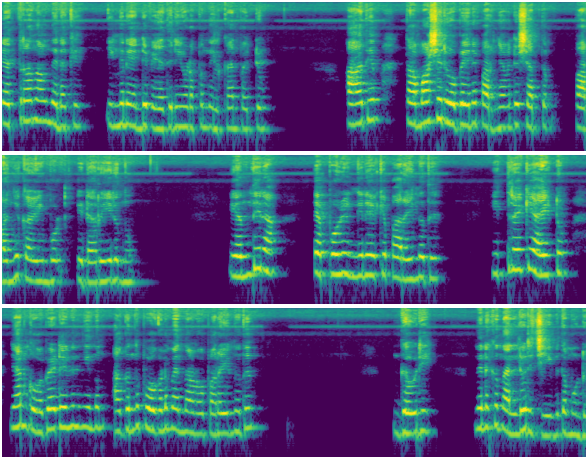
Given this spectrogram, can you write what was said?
എത്ര നാൾ നിനക്ക് ഇങ്ങനെ എന്റെ വേദനയോടൊപ്പം നിൽക്കാൻ പറ്റും? ആദ്യം തമാശ രൂപേനെ പറഞ്ഞവന്റെ ശബ്ദം പറഞ്ഞു കഴിയുമ്പോൾ ഇടറിയിരുന്നു. എന്തിനാ എപ്പോഴും ഇങ്ങനെയൊക്കെ പറയുന്നത്? ഇത്രയൊക്കെ ആയിട്ടും ഞാൻ ഗോപേട്ടനിൽ നിന്നും അകന്നു പോകണമെന്നാണോ പറയുന്നത്? ഗൗരി നിനക്ക് നല്ലൊരു ജീവിതമുണ്ട്.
